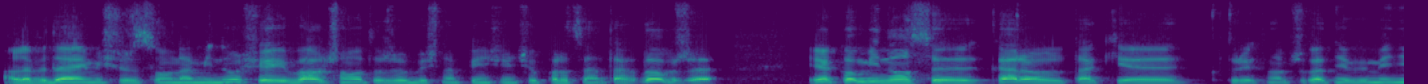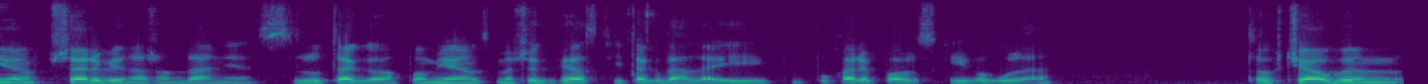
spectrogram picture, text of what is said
Ale wydaje mi się, że są na minusie i walczą o to, żeby być na 50%. Dobrze. Jako minusy, Karol, takie, których na przykład nie wymieniłem w przerwie na żądanie z lutego, pomijając mecze gwiazd i tak dalej, i Puchary Polski i w ogóle, to chciałbym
